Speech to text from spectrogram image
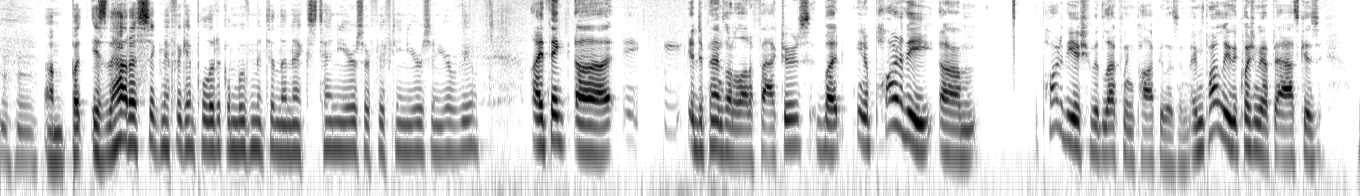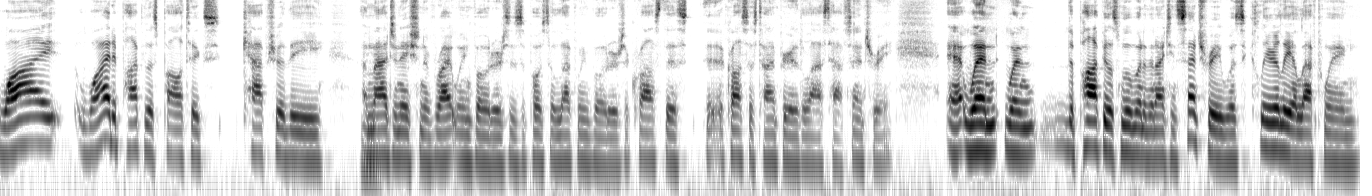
Mm-hmm. Um, but is that a significant political movement in the next 10 years or 15 years, in your view? I think uh, it depends on a lot of factors. But you know, part of the um, part of the issue with left-wing populism, and partly the question we have to ask is why why did populist politics capture the imagination of right-wing voters as opposed to left-wing voters across this across this time period of the last half century. And when when the populist movement of the 19th century was clearly a left-wing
